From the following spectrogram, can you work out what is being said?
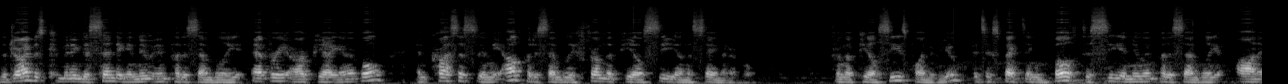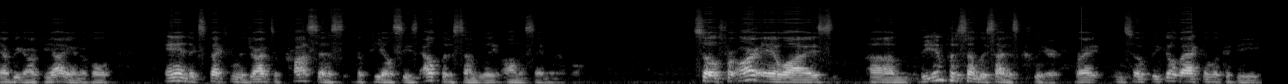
the drive is committing to sending a new input assembly every RPI interval and processing the output assembly from the PLC on the same interval. From the PLC's point of view, it's expecting both to see a new input assembly on every RPI interval and expecting the drive to process the PLC's output assembly on the same interval. So for our AOIs, um, the input assembly side is clear, right? And so if we go back and look at the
